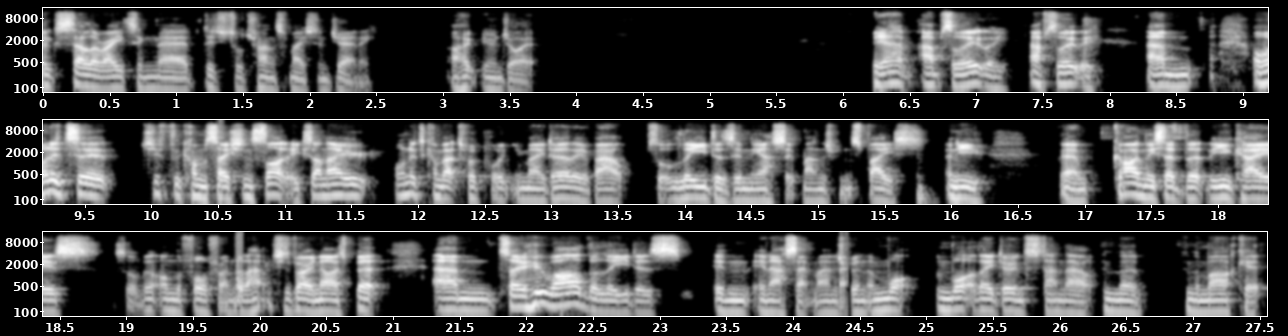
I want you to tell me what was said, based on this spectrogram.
accelerating their digital transformation journey. I hope you enjoy it. Yeah, absolutely. Absolutely. Um, I wanted to shift the conversation slightly because I know I wanted to come back to a point you made earlier about sort of leaders in the asset management space. And you um, kindly said that the UK is sort of on the forefront of that, which is very nice. But um, so who are the leaders in, in asset management and what and what are they doing to stand out in the in the market?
